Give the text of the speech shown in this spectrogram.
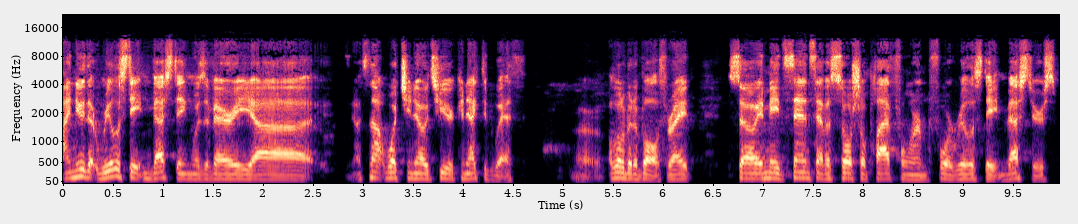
I knew that real estate investing was a very, uh, it's not what you know, it's who you're connected with. Uh, a little bit of both, right? So it made sense to have a social platform for real estate investors.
